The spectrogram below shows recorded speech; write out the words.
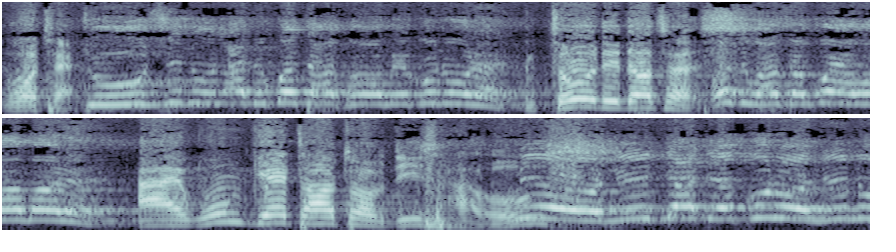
water jù ú sínú ládùúgbò tá a kan omi kúnnú rẹ̀. and told the daughters, ó sì wá sọ fún àwọn ọmọ rẹ̀. I won't get out of this house ò ní jáde kúrò nínú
